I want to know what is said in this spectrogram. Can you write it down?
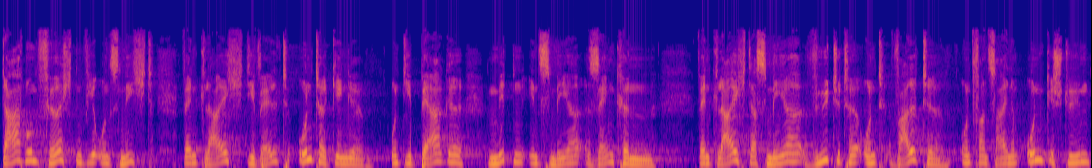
Darum fürchten wir uns nicht, wenngleich die Welt unterginge und die Berge mitten ins Meer senken, wenngleich das Meer wütete und wallte und von seinem Ungestüm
